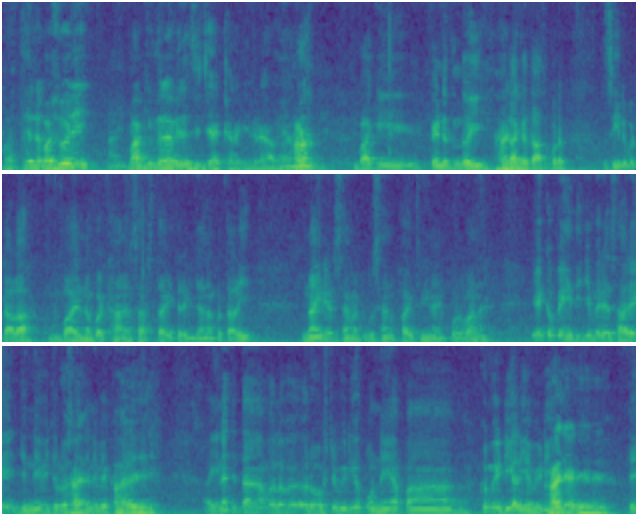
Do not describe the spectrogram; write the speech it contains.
ਬਸ ਤਿੰਨ ਪਸ਼ੂ ਆ ਜੀ ਹਾਂਜੀ। ਬਾਕੀ ਮੇਰਾ ਵੀਰ ਅਸੀਂ ਚੈੱਕ ਕਰਕੇ ਜਿਹੜਾ ਆਵੇ ਹਨਾ ਬਾਕੀ ਪਿੰਡ ਤੰਦੋਈ ਜ਼ਿਲ੍ਹਾ ਹਾਂਜੀ। ਗੁਰਦਾਸਪੁਰ ਤਹਿਸੀਲ ਬਟਾਲਾ ਮੋਬਾਈਲ ਨੰਬਰ 9877535941 9872753941 ਇੱਕ ਬੇਨਤੀ ਜੀ ਮੇਰੇ ਸਾਰੇ ਜਿੰਨੇ ਵੀ ਚਲੋ ਸਾਡੇ ਨੇ ਵੇਖਣ ਵਾਲੇ ਹਾਂਜੀ। ਜੀ ਅਸੀਂ ਨਾ ਜਿੱਦਾਂ ਮਤਲਬ ਰੋਸਟ ਵੀਡੀਓ ਪਾਉਂਦੇ ਆ ਆਪਾਂ ਕਮੇਡੀ ਵਾਲੀਆਂ ਹਾਂਜੀ ਵੀਡੀਓ ਹਾਂਜੀ ਹਾਂਜੀ ਤੇ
